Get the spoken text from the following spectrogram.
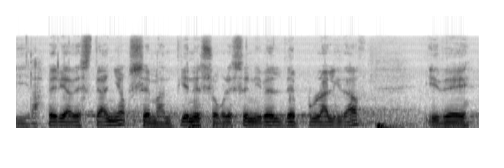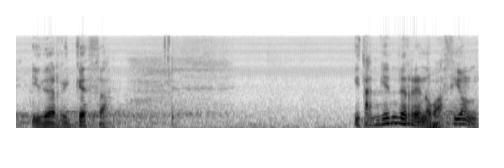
Y la feria de este año se mantiene sobre ese nivel de pluralidad y de, y de riqueza. Y también de renovación,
